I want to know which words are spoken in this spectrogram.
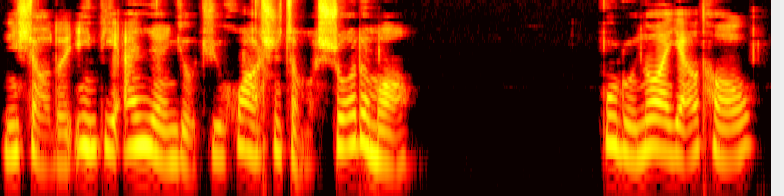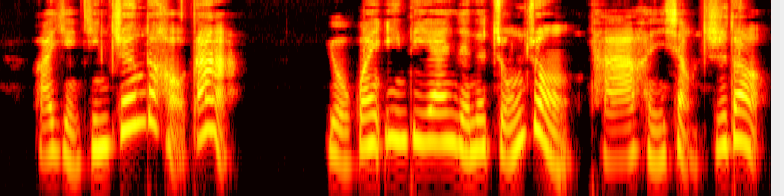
你晓得印第安人有句话是怎么说的吗？布鲁诺摇头。把眼睛睁得好大，有关印第安人的种种，他很想知道。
